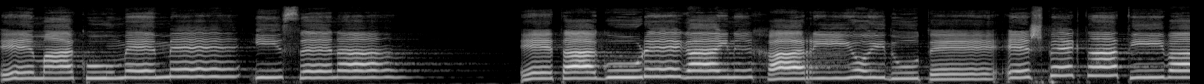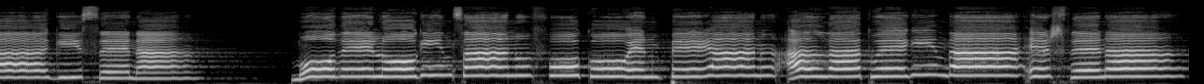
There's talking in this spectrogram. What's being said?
emakume me izena eta gure gain jarri oi dute espektatiba gizena. Modelo gintzan fokoen pean aldatu eginda eszena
